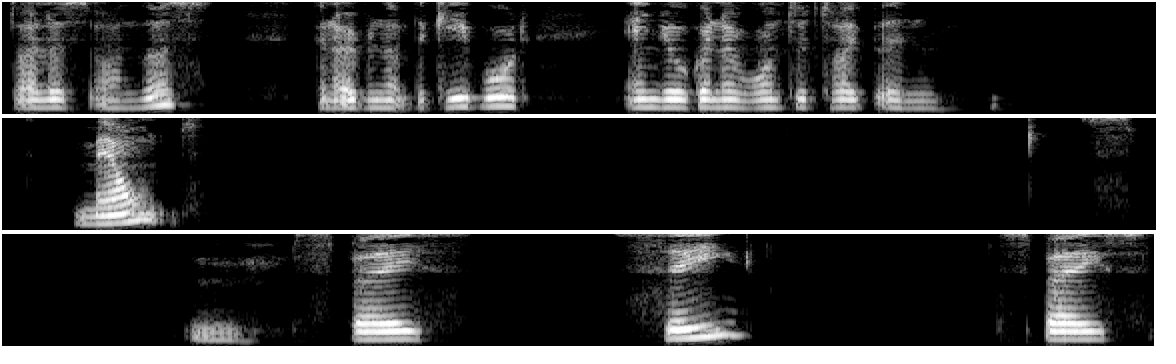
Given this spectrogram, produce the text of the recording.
stylus on this. You're going to open up the keyboard and you're going to want to type in mount mm, space C space,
